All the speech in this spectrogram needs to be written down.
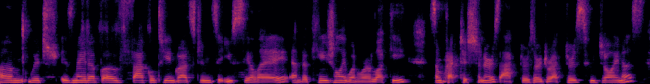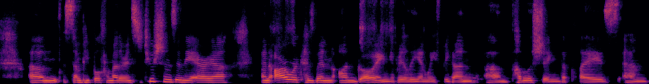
um, which is made up of faculty and grad students at UCLA, and occasionally, when we're lucky, some practitioners, actors, or directors who join us, um, some people from other institutions in the area. And our work has been ongoing, really, and we've begun um, publishing the plays and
